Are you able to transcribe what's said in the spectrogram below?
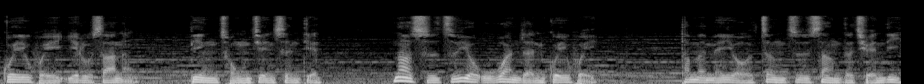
归回耶路撒冷，并重建圣殿。那时只有五万人归回，他们没有政治上的权利。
